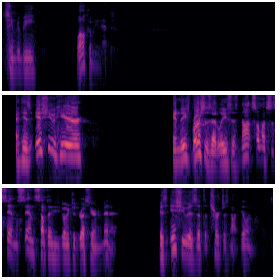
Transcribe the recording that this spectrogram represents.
seem to be welcoming it. And his issue here, in these verses at least, is not so much the sin. The sin is something he's going to address here in a minute. His issue is that the church is not dealing with it.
